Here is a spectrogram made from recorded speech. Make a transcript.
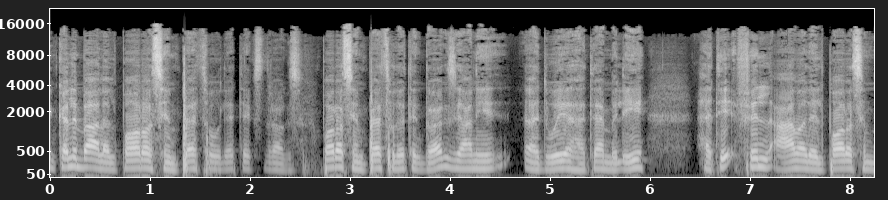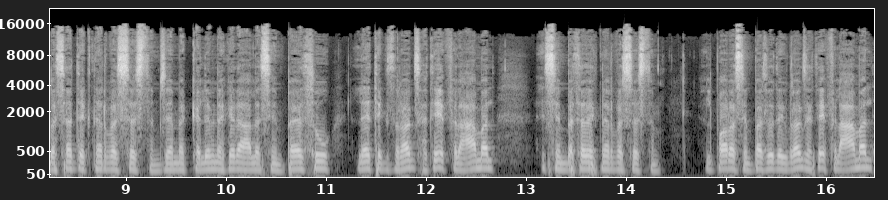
نتكلم بقى على ال parasympatholytics drugs parasympatholytic drugs يعني أدوية هتعمل إيه؟ هتقفل عمل ال parasympathetic nervous system زي ما اتكلمنا كده على sympatholytics drugs هتقفل عمل ال sympathetic nervous system ال parasympatholytic drugs هتقفل عمل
